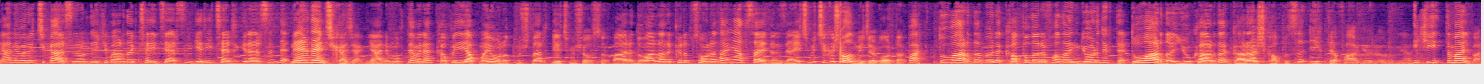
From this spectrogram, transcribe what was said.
Yani böyle çıkarsın orada iki bardak çay içersin geri içeri girersin de nereden çıkacaksın? Yani muhtemelen kapıyı yapmayı unutmuşlar geçmiş olsun. Bari duvarları kırıp sonradan yapsaydınız yani hiç mi çıkış olmayacak oradan? Bak duvarda böyle kapıları falan gördük de duvarda yukarıda garaj kapısı ilk defa görüyorum ya. İki ihtimal var.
